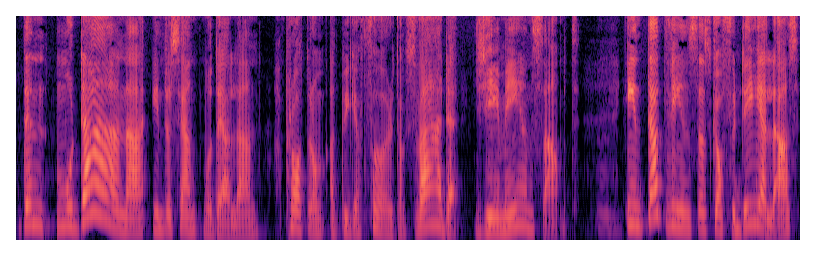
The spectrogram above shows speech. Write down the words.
Den moderna intressentmodellen pratar om att bygga företagsvärde gemensamt. Inte att vinsten ska fördelas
